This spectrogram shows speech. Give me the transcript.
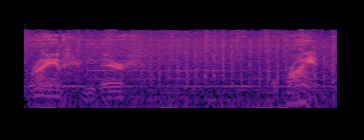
O'Brien, are you there? O'Brien!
